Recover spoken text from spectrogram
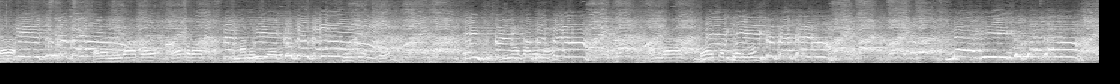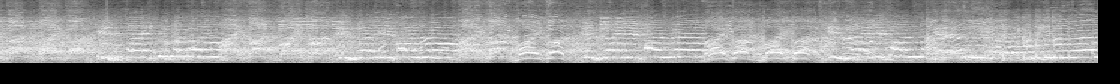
তারা তারা নিরাপ অপরাধ মানুষদের খুন বিনা কারণে আমরা বয়কট করব বয়কট বয়কট বয়কট এখান থেকে চলুন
